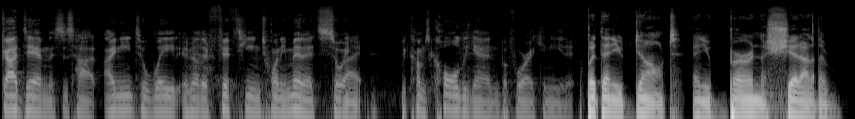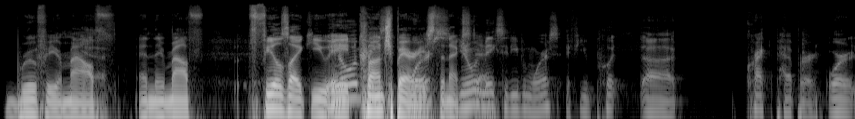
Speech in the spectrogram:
God damn, this is hot. I need to wait another 15, 20 minutes so Right. it becomes cold again before I can eat it. But then you don't, and you burn the shit out of the roof of your mouth, and your mouth feels like you, You ate crunch berries the next You know day. what makes it even worse? If you put uh, cracked pepper or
